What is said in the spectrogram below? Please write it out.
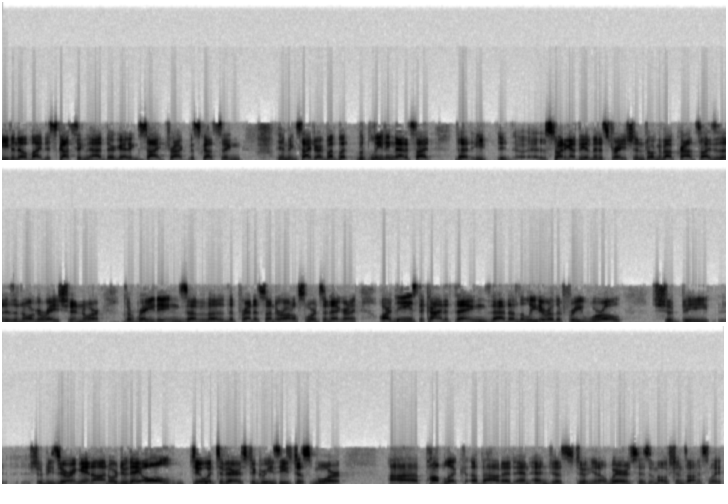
even though by discussing that, they're getting sidetracked, discussing him being sidetracked. But, but leaving that aside, that he, uh, starting out the administration, talking about crowd sizes at his inauguration or the ratings of uh, The Apprentice under Arnold Schwarzenegger, are these the kind of things that uh, the leader of the free world should be should be zeroing in on, or do they all do it to various degrees? He's just more uh, public about it and and just you know wears his emotions on his sleeve?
